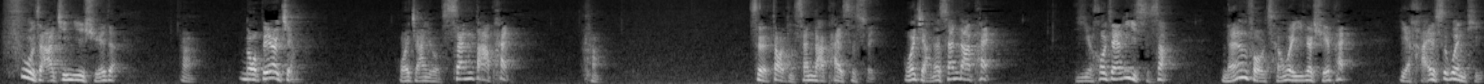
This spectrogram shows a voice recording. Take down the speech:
复杂经济学的啊诺贝尔奖，我讲有三大派。哈，这到底三大派是谁？我讲的三大派，以后在历史上能否成为一个学派，也还是问题。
